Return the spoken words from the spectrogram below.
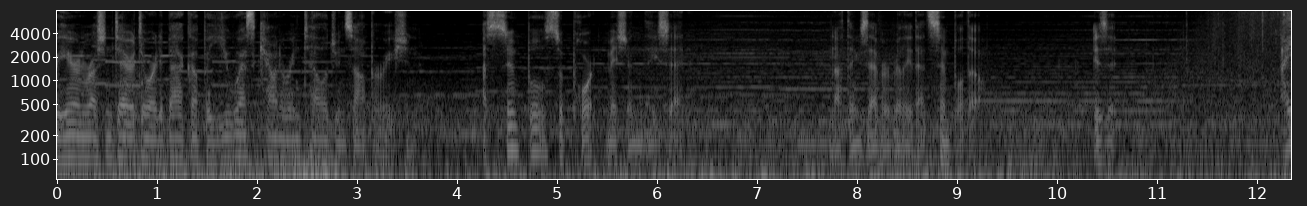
Were here in Russian territory to back up a U.S. counterintelligence operation. A simple support mission, they said. Nothing's ever really that simple, though. Is it? I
